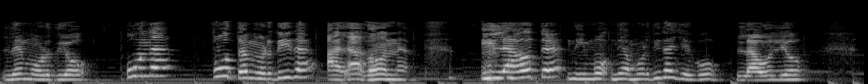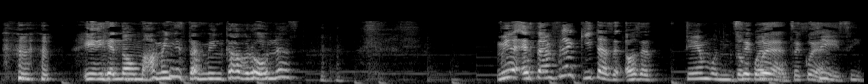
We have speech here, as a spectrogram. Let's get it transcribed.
le mordió una puta mordida a la dona. Y la otra ni, mo- ni a mordida llegó, la olió. Y dije, no mames, están bien cabronas. Mira, están flaquitas, o sea, tienen bonito Se cuerpo. cuidan, se cuidan. Sí, sí,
